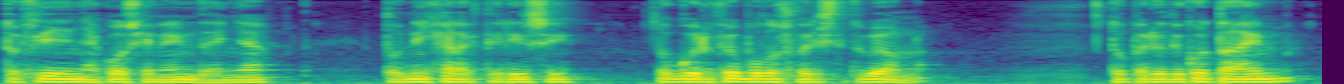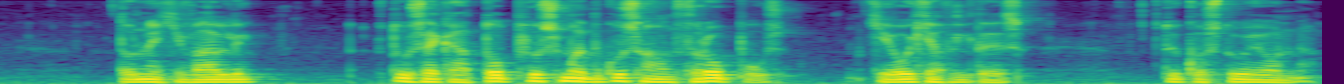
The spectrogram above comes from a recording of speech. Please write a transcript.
το 1999 τον είχε χαρακτηρίσει τον κορυφαίο ποδοσφαιριστή του αιώνα. Το περιοδικό Time τον έχει βάλει στους 100 πιο σημαντικούς ανθρώπους και όχι αθλητές του 20ου αιώνα.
